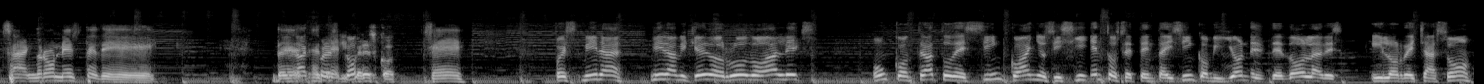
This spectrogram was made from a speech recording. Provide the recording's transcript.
sangrón este de... ¿De? Prescott. sí. pues mira, mira, mi querido Rudo, Alex, un contrato de cinco años y 175 millones de dólares y lo rechazó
